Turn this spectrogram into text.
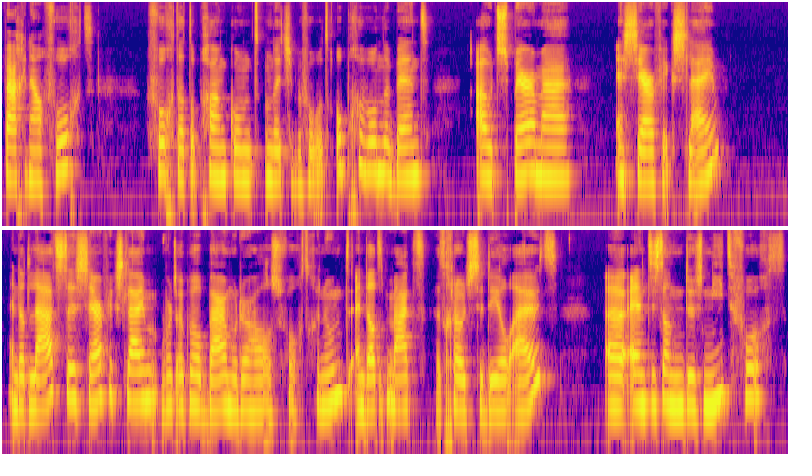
Vaginaal vocht, vocht dat op gang komt omdat je bijvoorbeeld opgewonden bent, oud sperma en cervixslijm. En dat laatste, cervixslijm, wordt ook wel baarmoederhalsvocht genoemd. En dat maakt het grootste deel uit. Eh, en het is dan dus niet vocht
